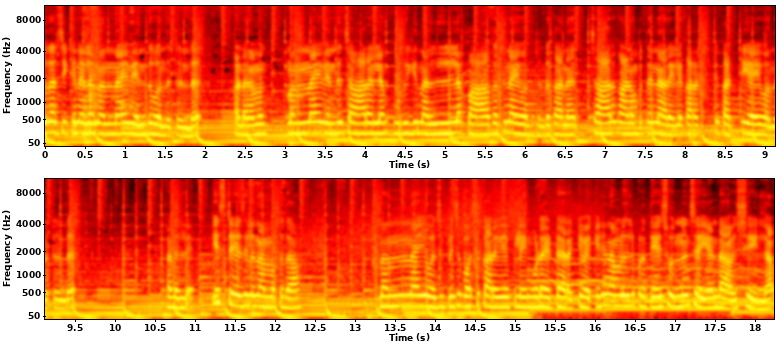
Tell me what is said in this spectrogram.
ഇപ്പോൾ ആ ചിക്കനെല്ലാം നന്നായി വെന്ത് വന്നിട്ടുണ്ട്. കണ്ടോ? നമ്മൾ നന്നായി വെന്ത് ചാറെല്ലാം കുറുകി നല്ല പാകത്തിനായി വന്നിട്ടുണ്ട്. കാരണം ചാറ് കാണുമ്പോൾ തന്നെ അറിയില്ല? കറക്റ്റ് കട്ടിയായി വന്നിട്ടുണ്ട്. കണ്ടില്ലേ? ഈ സ്റ്റേജിൽ നമുക്കിതാ നന്നായി യോജിപ്പിച്ച് കുറച്ച് കറിവേപ്പിലയും കൂടെ ഇട്ട് ഇറക്കി വെക്കാം. നമ്മളിതിൽ പ്രത്യേകിച്ച് ഒന്നും ചെയ്യേണ്ട ആവശ്യമില്ല.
